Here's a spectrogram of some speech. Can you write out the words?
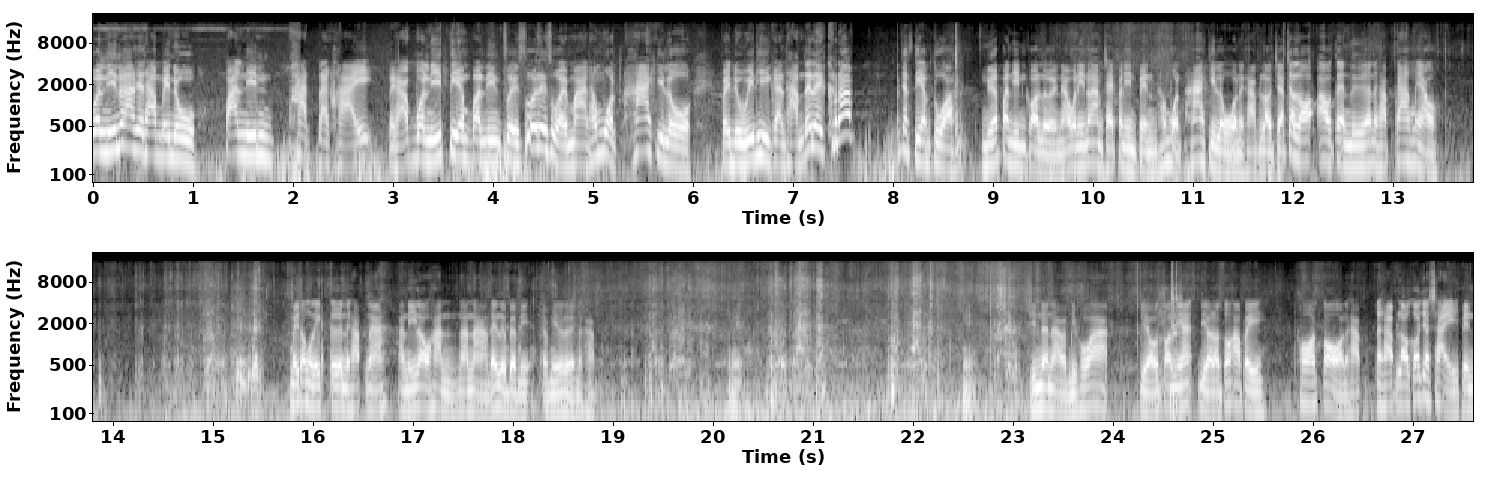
วันนี้น้องอาร์มจะทำเมนูปลานินผัดตะไคร้นะครับ วันนี้เตรียมปลานินสวยๆสวยๆมาทั้งหมด 5 กิโล ไปดูวิธีการทำได้เลยครับจะเตรียมตัวเนื้อปลานินก่อนเลยนะ วันนี้น้องอาร์มใช้ปลานินเป็นทั้งหมด 5 กิโลนะครับ เราจะจะเลาะเอาแต่เนื้อนะครับ ก้างไม่เอา ไม่ต้องเล็กเกินนะครับนะ อันนี้เราหั่นหนาๆได้เลยแบบนี้แบบนี้ได้เลยนะครับนี่ชิ้นหนาๆแบบนี้เพราะว่าเดี๋ยวตอนนี้เดี๋ยวเราต้องเอาไป ทอดต่อนะครับนะครับ เราก็จะใส่เป็น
